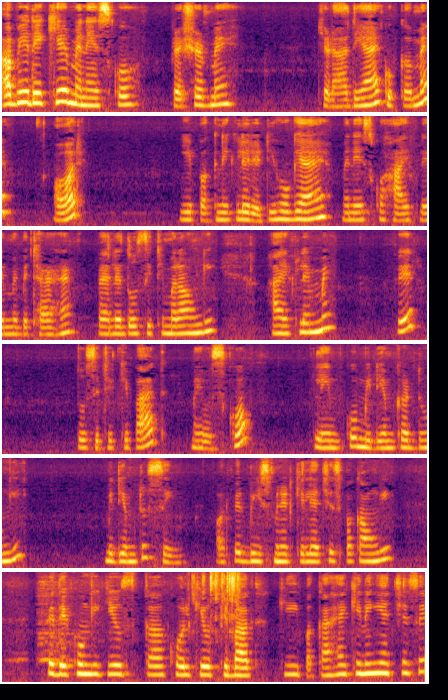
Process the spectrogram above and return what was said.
अभी देखिए मैंने इसको प्रेशर में चढ़ा दिया है कुकर में और ये पकने के लिए रेडी हो गया है। मैंने इसको हाई फ्लेम में बिठाया है। पहले दो सीटी मराऊँगी हाई फ्लेम में, फिर दो सीटी के बाद मैं उसको फ्लेम को मीडियम कर दूँगी, मीडियम टू सिम, और फिर 20 मिनट के लिए अच्छे से पकाऊँगी। फिर देखूँगी कि उसका खोल के उसके बाद कि पका है कि नहीं अच्छे से।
